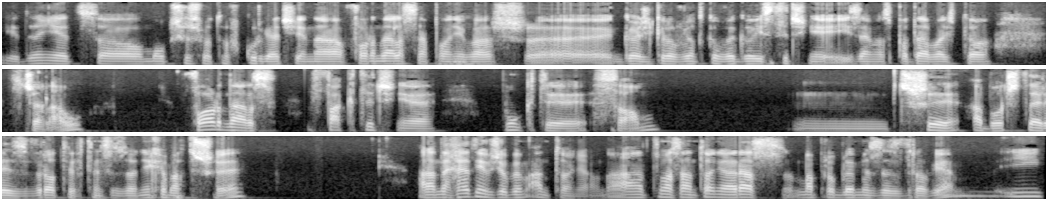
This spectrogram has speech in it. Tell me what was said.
Jedynie co mu przyszło to wkurwiać się na Fornelsa, ponieważ e, gość grał wyjątkowo egoistycznie i zamiast podawać to strzelał. Fornals faktycznie punkty są. Mm, trzy albo cztery zwroty w tym sezonie, chyba trzy. Ale najchętniej wziąłbym Antonio. No, natomiast Antonio raz ma problemy ze zdrowiem i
